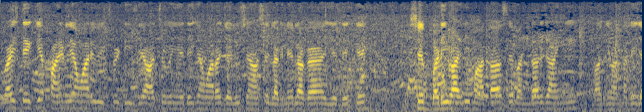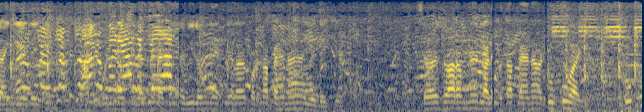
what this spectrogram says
तो भाई देखिए फाइनली हमारे बीच में डीजे आ चुके हैं। ये देखिए, हमारा जलूस यहाँ से लगने लगा है। ये देखिए, सिर्फ़ बड़ी वाली माता से बंदर जाएँगी, बाकी माता नहीं जाएँगी, ये देखिए। सभी लोगों ने एक अलग कुर्ता पहना है, ये देखिए। सर इस बार हमने लड़का कुर्ता पहना है, टूकू भाई। टूकू?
